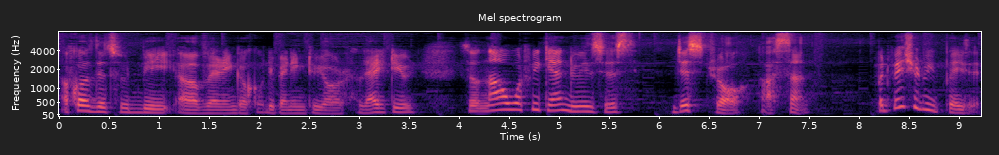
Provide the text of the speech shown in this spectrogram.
Of course, this would be uh, varying depending to your latitude. So now what we can do is just just draw our sun. But where should we place it?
